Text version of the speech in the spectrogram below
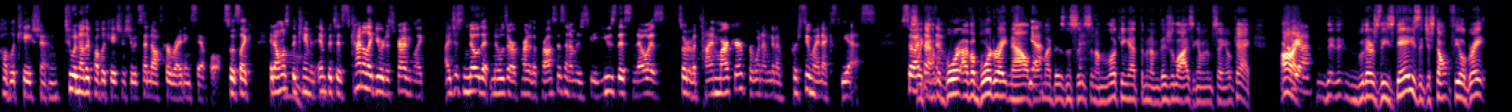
publication to another publication she would send off her writing sample. So it's like it almost Mm. became an impetus kind of like you were describing like i just know that no's are a part of the process and i'm just going to use this no as sort of a time marker for when i'm going to pursue my next yes so It's i like I have a board. I have a board right now of Yeah. all my businesses, and I'm looking at them and I'm visualizing them, and I'm saying, okay, all right. Yeah. th- th- There's these days that just don't feel great,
